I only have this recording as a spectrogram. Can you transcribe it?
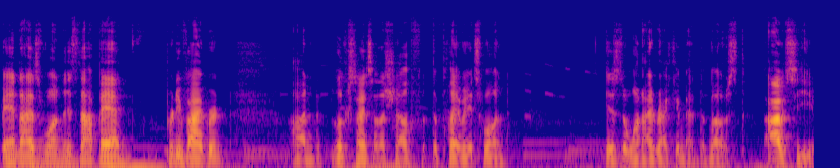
Bandai's one is not bad, pretty vibrant, on looks nice on the shelf. But the Playmates one is the one I recommend the most. Obviously,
